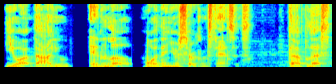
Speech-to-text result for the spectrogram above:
you are valued and loved more than your circumstances. God bless.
